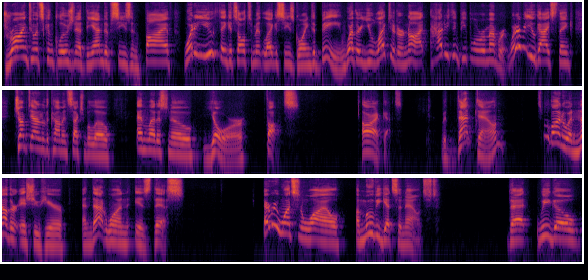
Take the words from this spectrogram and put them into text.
drawing to its conclusion at the end of season five. What do you think its ultimate legacy is going to be? Whether you liked it or not, how do you think people will remember it? Whatever you guys think, jump down to the comment section below and let us know your thoughts. All right, guys. With that down, let's move on to another issue here, and that one is this. Every once in a while, a movie gets announced that we go,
